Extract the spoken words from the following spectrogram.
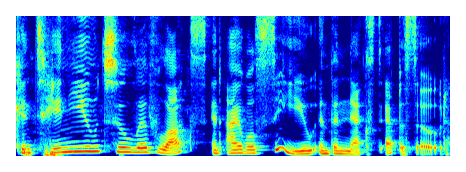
Continue to live Lux, and I will see you in the next episode.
